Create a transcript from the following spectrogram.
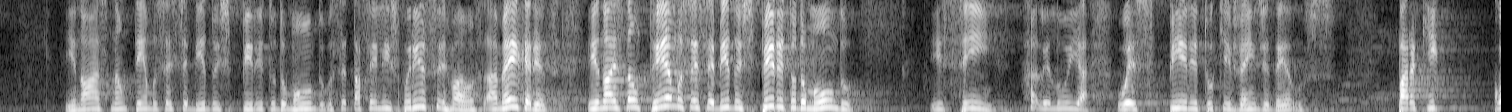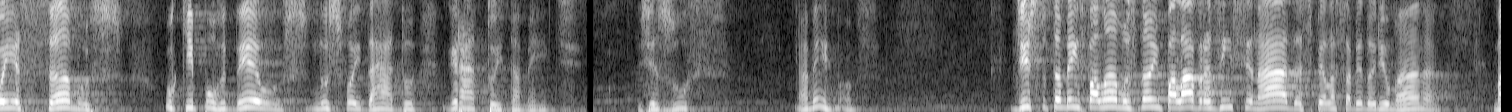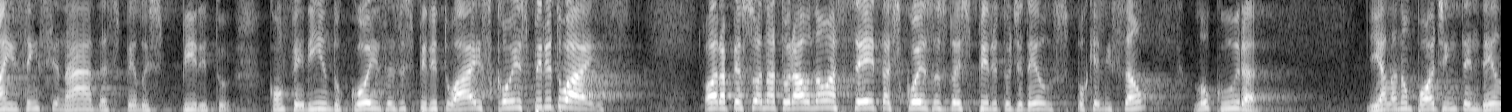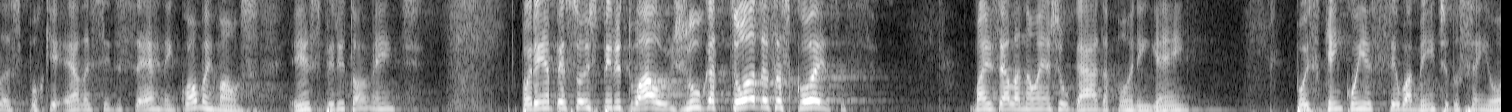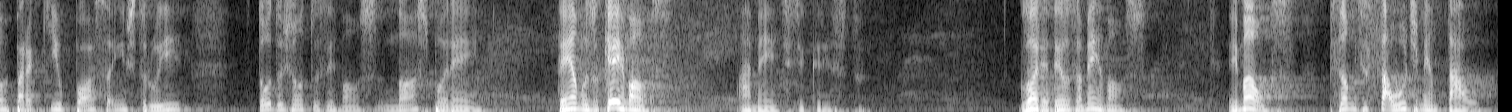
E nós não temos recebido o Espírito do mundo. Você está feliz por isso, irmãos? Amém, queridos? E nós não temos recebido o Espírito do mundo. E sim, aleluia, o Espírito que vem de Deus, para que conheçamos o que por Deus nos foi dado gratuitamente. Jesus. Amém, irmãos? Disto também falamos, não em palavras ensinadas pela sabedoria humana, mas ensinadas pelo Espírito, conferindo coisas espirituais com espirituais. Ora, a pessoa natural não aceita as coisas do Espírito de Deus, porque eles são loucura e ela não pode entendê-las porque elas se discernem como, irmãos? Espiritualmente. Porém, a pessoa espiritual julga todas as coisas, mas ela não é julgada por ninguém, pois quem conheceu a mente do Senhor para que o possa instruir? Todos juntos, irmãos, nós, porém, temos o que, irmãos? A mente de Cristo. Glória a Deus, amém, irmãos? Irmãos, Precisamos de saúde mental.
